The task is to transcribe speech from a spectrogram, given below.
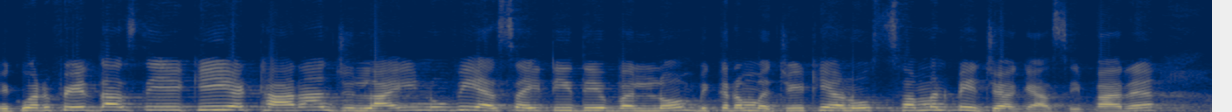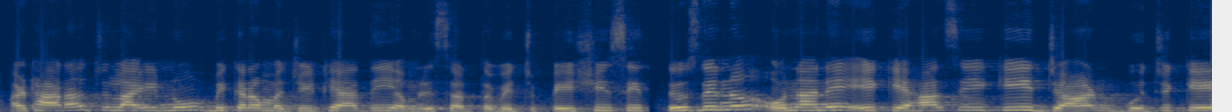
ਇੱਕ ਵਾਰ ਫਿਰ ਦੱਸ ਦਈਏ ਕਿ 18 ਜੁਲਾਈ ਨੂੰ ਵੀ ਐਸਆਈਟੀ ਦੇ ਵੱਲੋਂ ਵਿਕਰਮ ਮਜੀਠੀਆ ਨੂੰ ਸਮਨ ਭੇਜਿਆ ਗਿਆ ਸੀ, ਪਰ 18 ਜੁਲਾਈ ਨੂੰ ਵਿਕਰਮ ਮਜੀਠੀਆ ਦੀ ਅੰਮ੍ਰਿਤਸਰ ਦੇ ਵਿੱਚ ਪੇਸ਼ੀ ਸੀ ਤੇ ਉਸ ਦਿਨ ਉਹਨਾਂ ਨੇ ਇਹ ਕਿਹਾ ਸੀ ਕਿ ਜਾਣ ਬੁੱਝ ਕੇ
